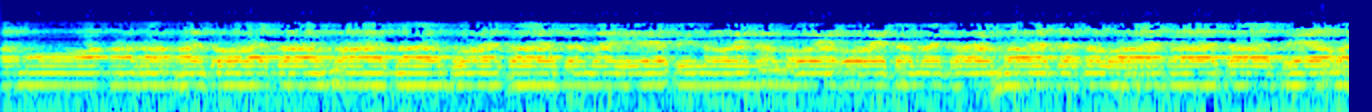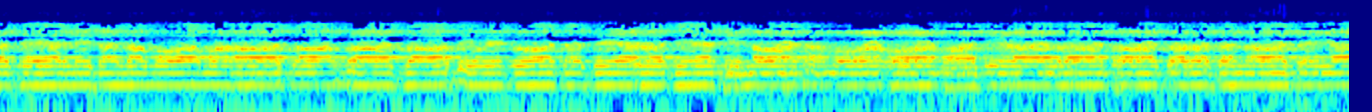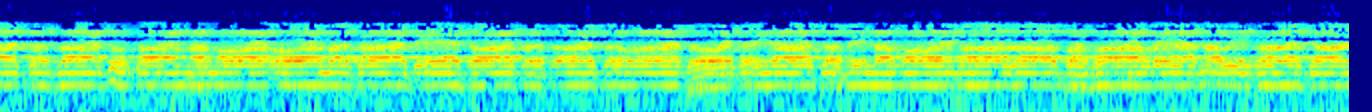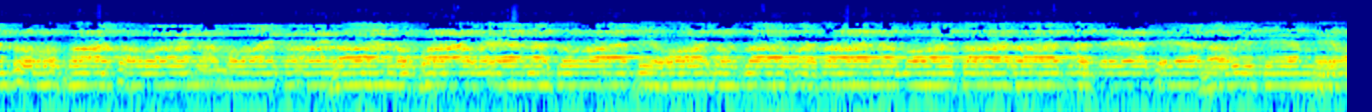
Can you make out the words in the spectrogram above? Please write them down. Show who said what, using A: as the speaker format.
A: นะโมอะระหะโตสัมมาสัมพุทธัสสะมะเยติโนนะโมโอตมะธัมมาสสวะกาตาเทวะเทนิตนะโมมหาสังฆาสะภิวิโกตเตระเทติโนนะโม ระตนาตยาสสะสุตังนโมโอมาตาเตตาสสะสวะโตตยาสพินะโมตาลาปะภาเวนะวิกาจันตุภาสสวะนโมตาลานุภาเวนะสวัสดิโหตุสัพพทานโมตาราสเตเทนวิเทมิโอ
